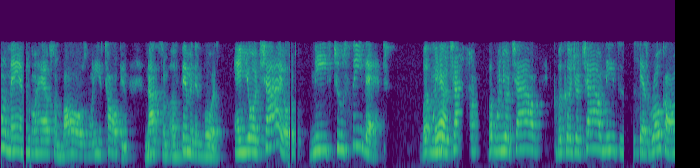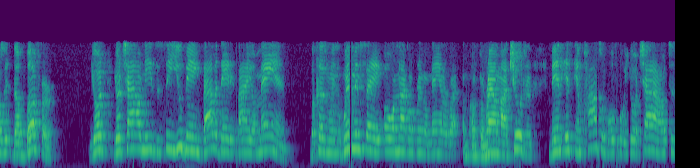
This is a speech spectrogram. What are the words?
want a man who's gonna have some balls when he's talking, not some a feminine voice. And your child needs to see that. But when Yeah. your child but when your child because your child needs to as Ro calls it, the buffer. Your your child needs to see you being validated by a man. Because when women say, "Oh, I'm not going to bring a man ar- around my children," then it's impossible for your child to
